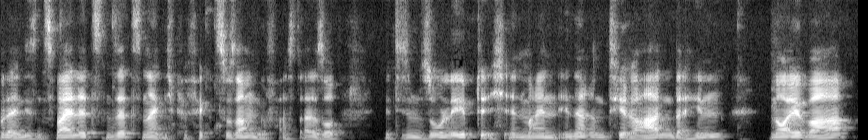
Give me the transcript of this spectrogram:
oder in diesen 2 letzten Sätzen eigentlich perfekt zusammengefasst. Also, mit diesem: „So lebte ich in meinen inneren Tiraden dahin. Neu war,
